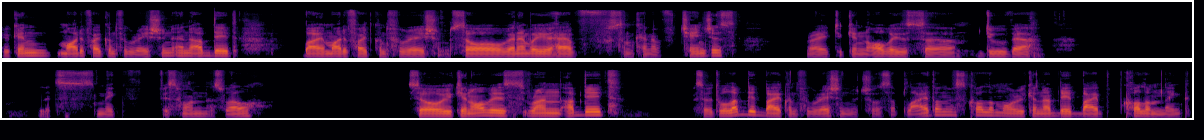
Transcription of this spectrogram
you can modify configuration and update by modified configuration. So whenever you have some kind of changes, right, you can always uh, do the. Let's make this one as well. So you can always run update so it will update by configuration which was applied on this column, or you can update by column link.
